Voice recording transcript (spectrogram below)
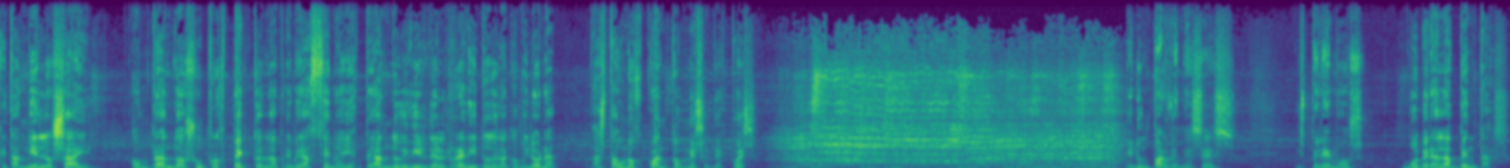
que también los hay, comprando a su prospecto en la primera cena y esperando vivir del rédito de la comilona hasta unos cuantos meses después. En un par de meses, esperemos, volverán las ventas,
